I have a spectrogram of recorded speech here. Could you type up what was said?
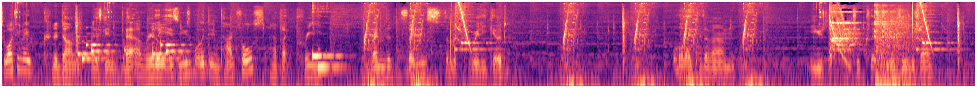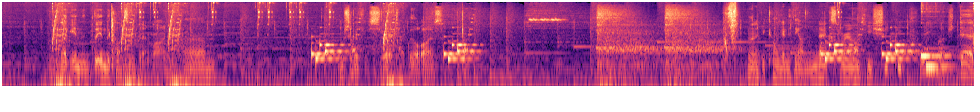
So what I think they could have done this game better really is use what they did in Tag Force and have like pre-rendered things that look really good. Or they could have um used like actual clips from the TV show. Like in the in the cutscenes then, right. Um I'll just go for a straight attack with Odd Eyes. And if he can't get anything on next round, he should be pretty much dead.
